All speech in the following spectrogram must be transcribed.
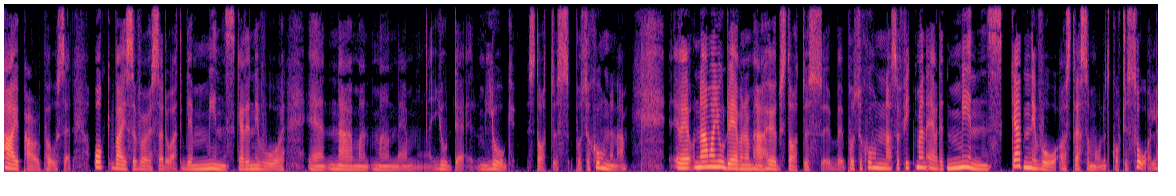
high power posen och vice versa då att det blev minskade nivåer eh, när man, man eh, gjorde låg statuspositionerna. Eh, när man gjorde även de här högstatuspositionerna så fick man även ett minskad nivå av stresshormonet kortisol.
